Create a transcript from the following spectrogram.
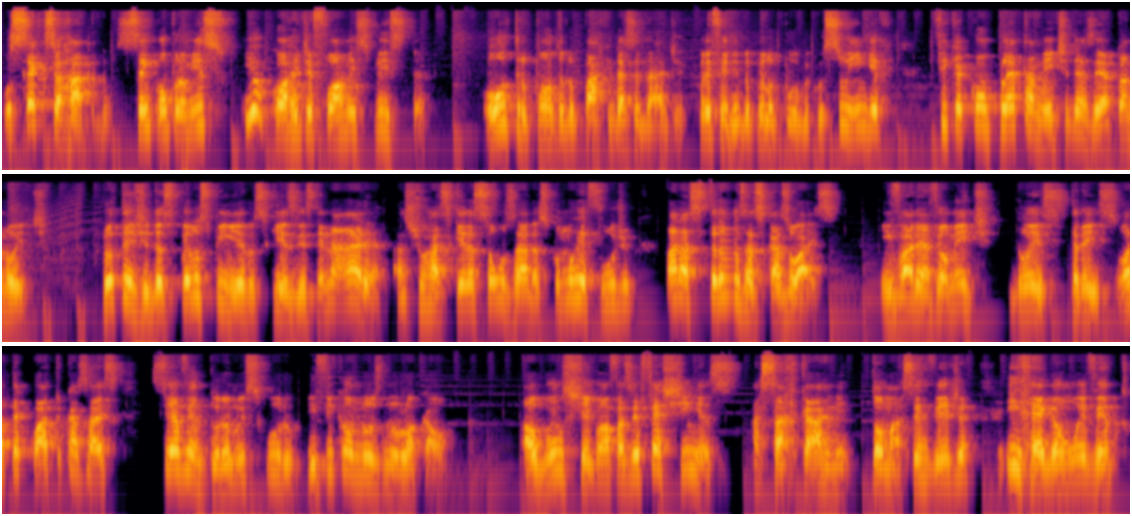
O sexo é rápido, sem compromisso e ocorre de forma explícita. Outro ponto do parque da cidade, preferido pelo público swinger, fica completamente deserto à noite. Protegidas pelos pinheiros que existem na área, as churrasqueiras são usadas como refúgio para as transas casuais. Invariavelmente, dois, três ou até quatro casais se aventuram no escuro e ficam nus no local. Alguns chegam a fazer festinhas, assar carne, tomar cerveja e regam um evento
